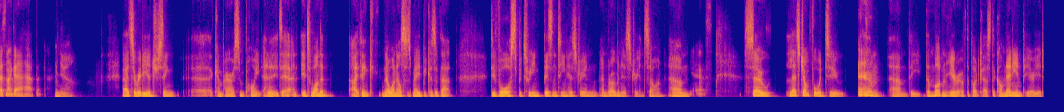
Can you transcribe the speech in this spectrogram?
that's not gonna happen. Yeah. Uh, it's a really interesting uh, comparison point, and it's uh, it's one that I think no one else has made because of that divorce between Byzantine history and, and Roman history and so on. Um, yes. So let's jump forward to um, the the modern era of the podcast, the Komnenian period.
